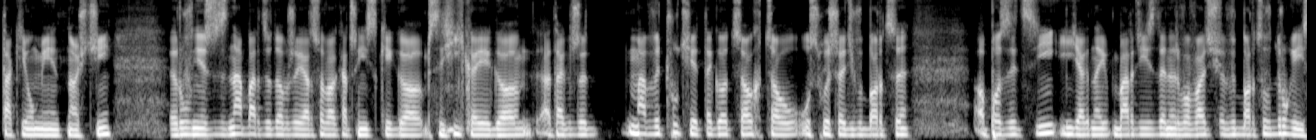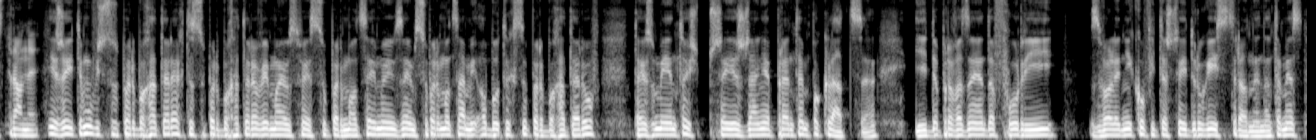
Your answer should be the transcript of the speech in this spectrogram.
takie umiejętności. Również zna bardzo dobrze Jarosława Kaczyńskiego, psychikę jego, a także ma wyczucie tego, co chcą usłyszeć wyborcy opozycji i jak najbardziej zdenerwować wyborców drugiej strony. Jeżeli ty mówisz o superbohaterach, to superbohaterowie mają swoje supermoce i moim zdaniem supermocami obu tych superbohaterów to jest umiejętność przejeżdżania prętem po klatce i doprowadzenia do furii zwolenników i też tej drugiej strony. Natomiast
